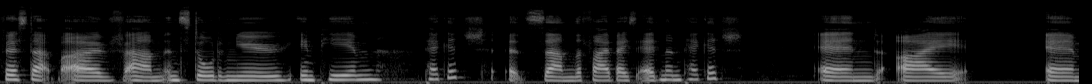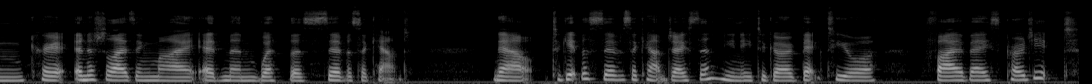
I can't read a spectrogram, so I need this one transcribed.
First up, I've um, installed a new npm package. It's um, the Firebase admin package, and I am cre- initializing my admin with the service account. Now, to get the service account JSON, you need to go back to your Firebase project.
